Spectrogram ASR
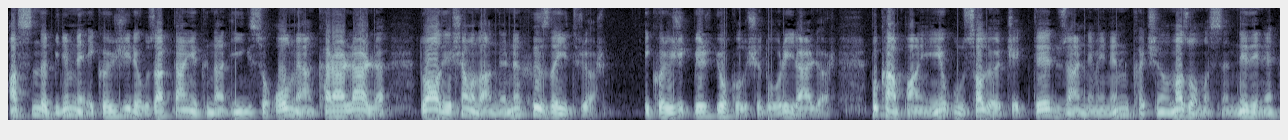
aslında bilimle ekolojiyle uzaktan yakından ilgisi olmayan kararlarla doğal yaşam alanlarını hızla yitiriyor. Ekolojik bir yok oluşa doğru ilerliyor. Bu kampanyayı ulusal ölçekte düzenlemenin kaçınılmaz olmasının nedeni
